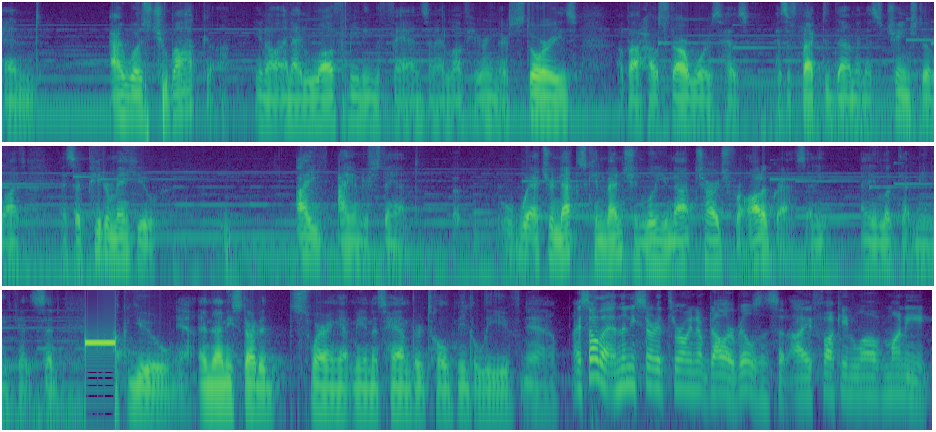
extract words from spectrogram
And I was Chewbacca, you know, and I love meeting the fans, and I love hearing their stories about how Star Wars has has affected them and has changed their lives. I said, Peter Mayhew, I I understand. Uh, At your next convention, will you not charge for autographs? And he and he looked at me and he said, "Fuck you." Yeah. And then he started swearing at me, and his handler told me to leave. Yeah, I saw that, and then he started throwing up dollar bills and said, "I fucking love money.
